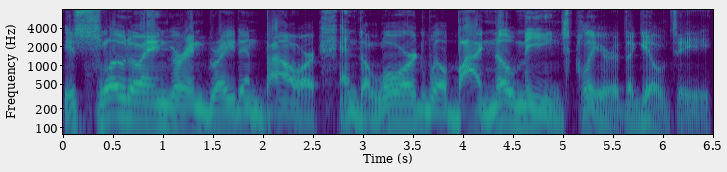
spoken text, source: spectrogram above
is slow to anger and great in power, and the Lord will by no means clear the guilty.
